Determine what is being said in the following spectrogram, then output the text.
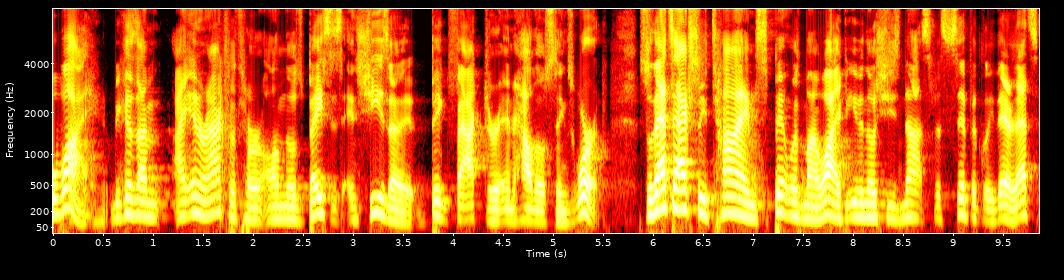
well, why? Because I'm I interact with her on those bases, and she's a big factor in how those things work. So that's actually time spent with my wife, even though she's not specifically there. That's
